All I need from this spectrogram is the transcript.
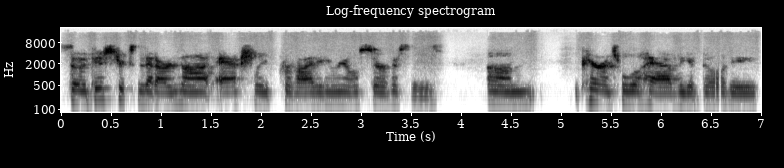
So districts that are not actually providing real services, um, parents will have the ability,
